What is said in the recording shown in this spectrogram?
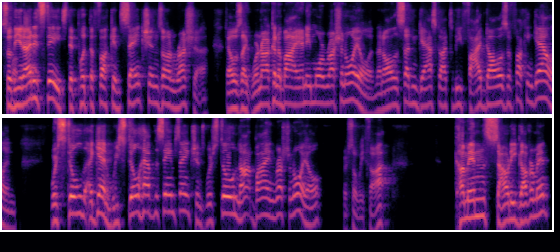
So the United States that put the fucking sanctions on Russia, that was like, we're not going to buy any more Russian oil. And then all of a sudden, gas got to be $5 a fucking gallon. We're still, again, we still have the same sanctions. We're still not buying Russian oil, or so we thought. Come in, Saudi government.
